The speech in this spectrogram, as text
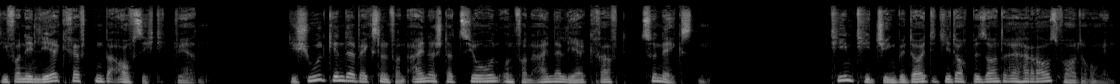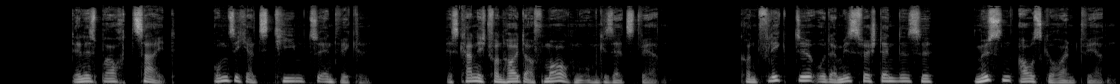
die von den Lehrkräften beaufsichtigt werden. Die Schulkinder wechseln von einer Station und von einer Lehrkraft zur nächsten. Teamteaching bedeutet jedoch besondere Herausforderungen, denn es braucht Zeit, um sich als Team zu entwickeln. Es kann nicht von heute auf morgen umgesetzt werden. Konflikte oder Missverständnisse müssen ausgeräumt werden.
